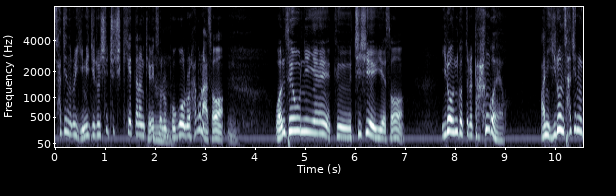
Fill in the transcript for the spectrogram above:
사진으로 이미지를 실추시키겠다는 계획서를 음. 보고를 하고 나서 음. 원세훈이의 그 지시에 의해서 이런 것들을 다 한 거예요. 아니 이런 사진을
